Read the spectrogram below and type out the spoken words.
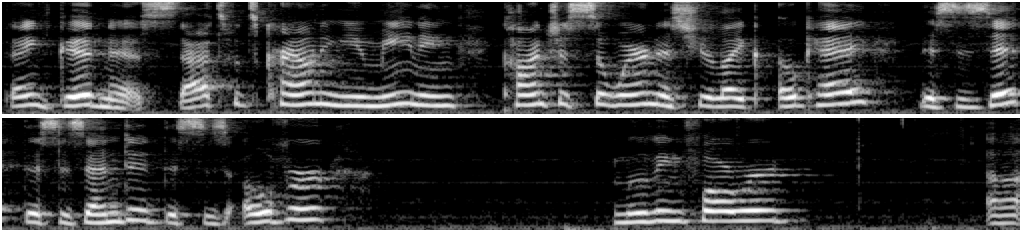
thank goodness. That's what's crowning you, meaning conscious awareness. You're like, okay, this is it. This is ended. This is over. Moving forward, uh,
